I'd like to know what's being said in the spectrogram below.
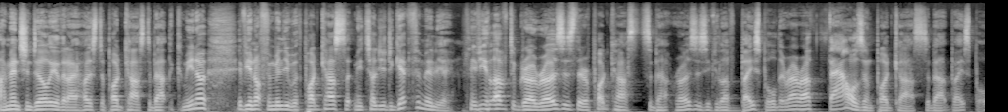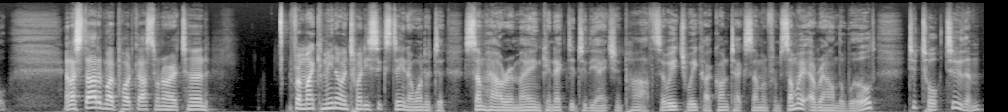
I mentioned earlier that I host a podcast about the Camino. If you're not familiar with podcasts, let me tell you to get familiar. If you love to grow roses, there are podcasts about roses. If you love baseball, there are a thousand podcasts about baseball. And I started my podcast when I returned from my Camino in 2016, I wanted to somehow remain connected to the ancient path. So each week I contact someone from somewhere around the world to talk to them.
